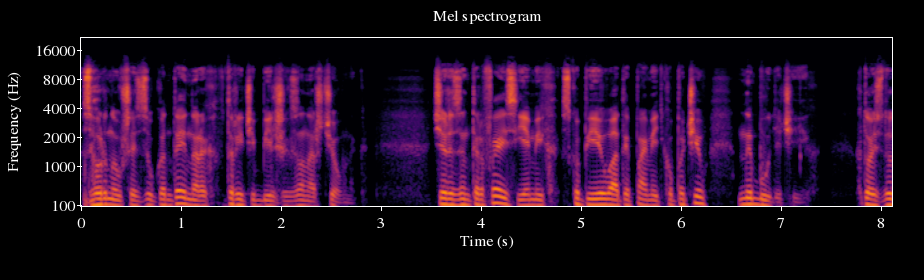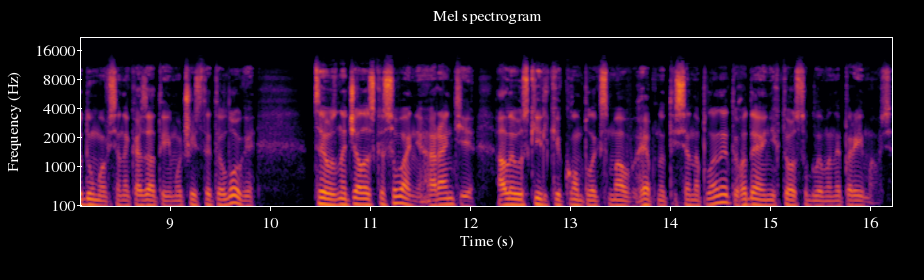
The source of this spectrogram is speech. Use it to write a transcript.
згорнувшись у контейнерах втричі більших за наш човник. Через інтерфейс я міг скопіювати пам'ять копачів, не будячи їх. Хтось додумався наказати їм очистити логи. Це означало скасування гарантії, але оскільки комплекс мав гепнутися на планету, гадаю, ніхто особливо не переймався.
